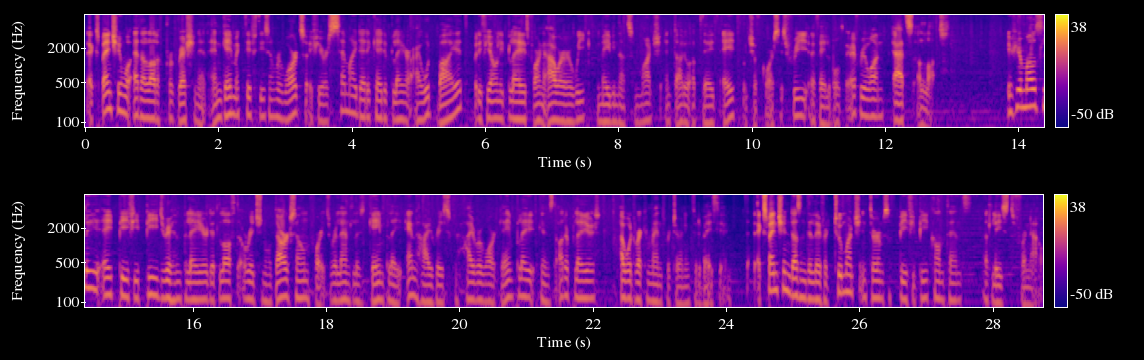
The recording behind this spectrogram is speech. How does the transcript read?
The expansion will add a lot of progression and endgame activities and rewards, so if you're a semi-dedicated player I would buy it, but if you only play it for an hour a week, maybe not so much, and Title Update 8, which of course is free, available to everyone, adds a lot. If you're mostly a PvP driven player that loved the original Dark Zone for its relentless gameplay and high risk, high reward gameplay against other players, I would recommend returning to the base game. The expansion doesn't deliver too much in terms of PvP content, at least for now.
